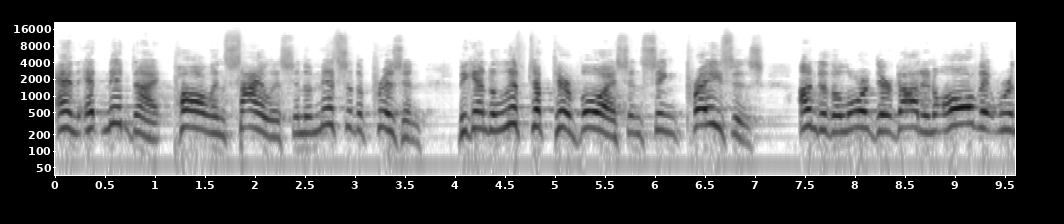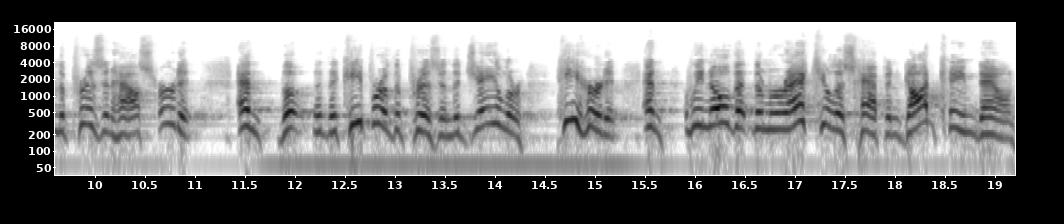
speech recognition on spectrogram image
And at midnight, Paul and Silas, in the midst of the prison, began to lift up their voice and sing praises unto the Lord their God. And all that were in the prison house heard it. And the, the keeper of the prison, the jailer, he heard it. And we know that the miraculous happened. God came down.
